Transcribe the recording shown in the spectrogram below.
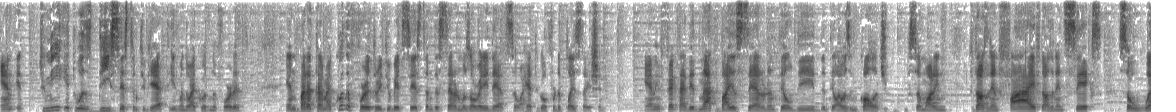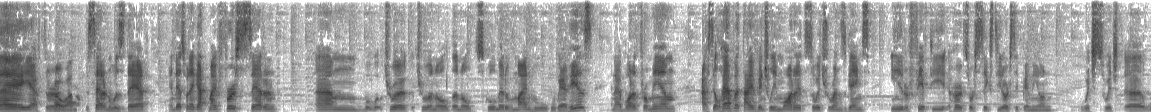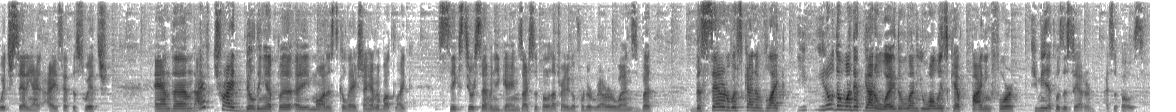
and it to me it was the system to get, even though I couldn't afford it. And by the time I could afford a 32-bit system, the Saturn was already dead, so I had to go for the PlayStation. And in fact, I did not buy a Saturn until the until I was in college, somewhat in 2005, 2006. So way after Oh, wow. the Saturn was dead, and that's when I got my first Saturn um, through a, through an old an old schoolmate of mine who, who had his, and I bought it from him. I still have it. I eventually modded it so it runs games in either 50 hertz or 60 hertz, depending on which switch uh, which setting I, I set the switch. And um, I've tried building up a, a modest collection. I have about like 60 or 70 games, I suppose. I try to go for the rarer ones, but the Saturn was kind of like you, you know the one that got away, the one you always kept pining for. To me, that was the Saturn, I suppose.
